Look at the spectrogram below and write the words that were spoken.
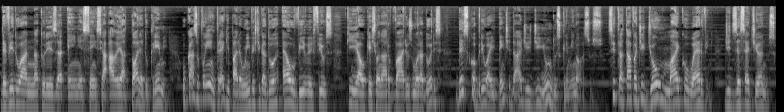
Devido à natureza em essência aleatória do crime, o caso foi entregue para o investigador Elville Fields, que, ao questionar vários moradores, descobriu a identidade de um dos criminosos. Se tratava de Joe Michael Ervin, de 17 anos,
